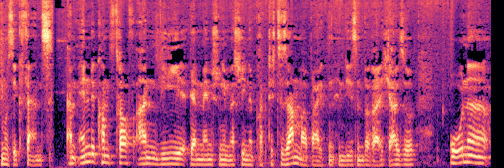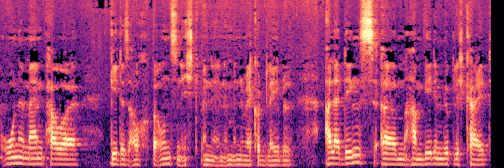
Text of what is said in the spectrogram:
Musikfans. Am Ende kommt es darauf an, wie der Mensch und die Maschine praktisch zusammenarbeiten in diesem Bereich. Also ohne, ohne Manpower geht es auch bei uns nicht in, in, in einem Record-Label. Allerdings ähm, haben wir die Möglichkeit,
